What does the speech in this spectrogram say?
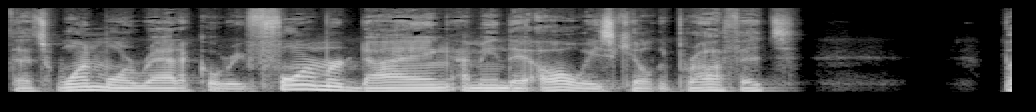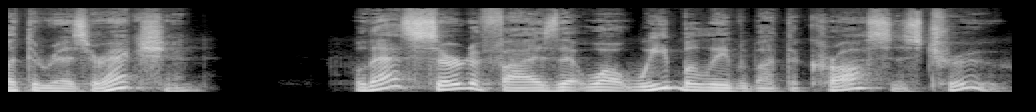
That's one more radical reformer dying. I mean, they always kill the prophets. But the resurrection, well, that certifies that what we believe about the cross is true.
